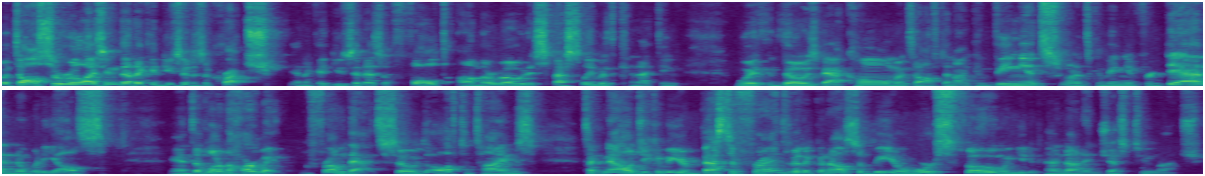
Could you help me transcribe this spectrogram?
but also realizing that I could use it as a crutch and I could use it as a fault on the road, especially with connecting with those back home. It's often on convenience when it's convenient for dad and nobody else. And to learn the hard way from that. So oftentimes technology can be your best of friends, but it can also be your worst foe when you depend on it just too much.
